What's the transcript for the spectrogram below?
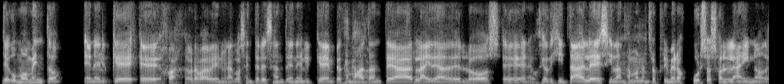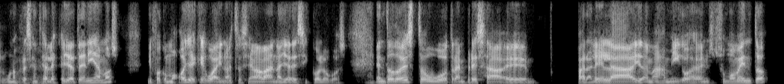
Llegó un momento en el que, eh, ahora va a venir una cosa interesante, en el que empezamos a tantear la idea de los eh, negocios digitales y lanzamos nuestros primeros cursos online, ¿no? De algunos presenciales que ya teníamos y fue como, oye, qué guay, ¿no? Esto se llamaba Naya de Psicólogos. En todo esto hubo otra empresa eh, paralela y además amigos en su momento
